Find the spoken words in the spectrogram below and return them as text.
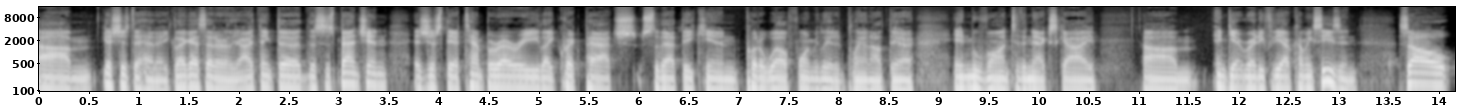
Um, it's just a headache. Like I said earlier, I think the the suspension is just their temporary, like quick patch, so that they can put a well formulated plan out there and move on to the next guy um, and get ready for the upcoming season. So,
